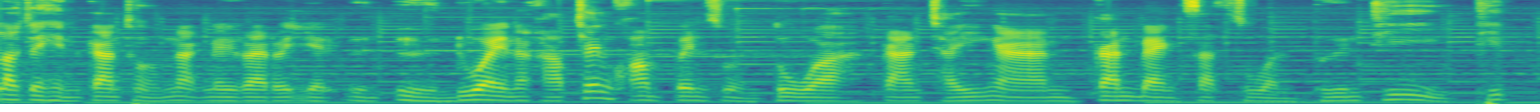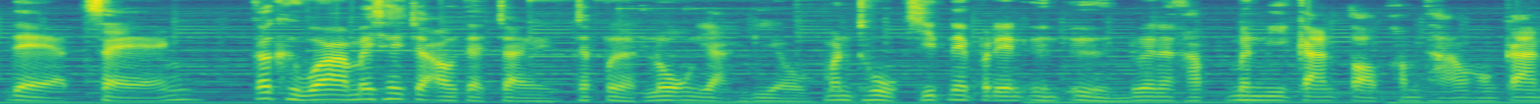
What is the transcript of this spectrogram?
เราจะเห็นการถ่วงน้ำหนักในรายละเอียดอื่น ๆ ด้วยนะครับ เช่นความเป็นส่วนตัว การใช้งาน การแบ่งสัดส่วนพื้นที่ ทิศแดด แสง ก็คือว่าไม่ใช่จะเอาแต่ใจจะเปิดโล่งอย่างเดียว มันถูกคิดในประเด็นอื่น ๆ ด้วยนะครับ มันมีการตอบคำถามของการ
